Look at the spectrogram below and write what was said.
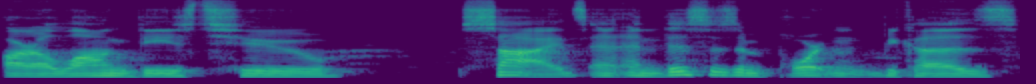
are along these two sides. And, and this is important because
